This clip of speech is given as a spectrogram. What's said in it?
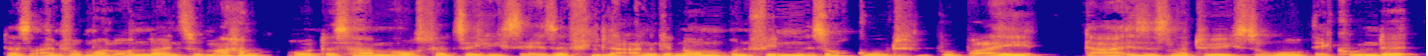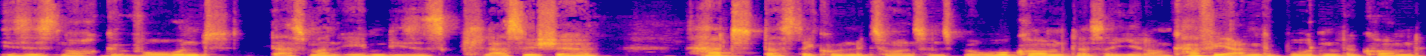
das einfach mal online zu machen. Und das haben auch tatsächlich sehr, sehr viele angenommen und finden es auch gut. Wobei, da ist es natürlich so, der Kunde ist es noch gewohnt, dass man eben dieses klassische hat, dass der Kunde zu uns ins Büro kommt, dass er hier noch einen Kaffee angeboten bekommt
